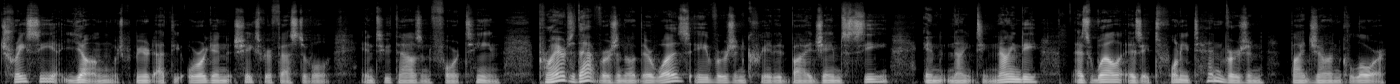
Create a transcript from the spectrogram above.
Tracy Young, which premiered at the Oregon Shakespeare Festival in 2014. Prior to that version, though, there was a version created by James Sie in 1990, as well as a 2010 version by John Glore.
